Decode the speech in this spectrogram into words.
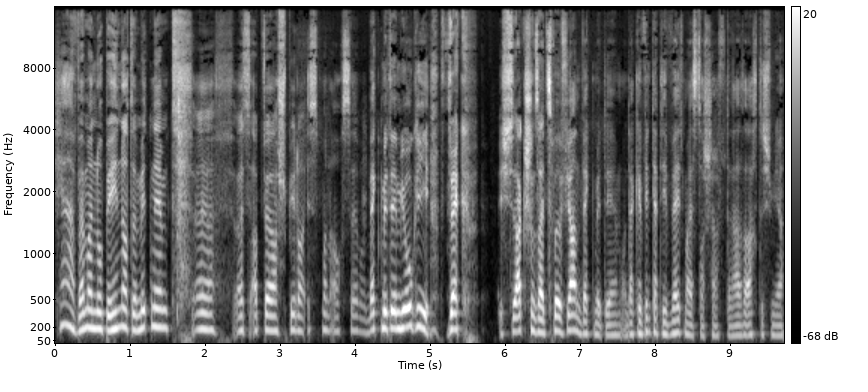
Ja, wenn man nur Behinderte mitnimmt, äh, als Abwehrspieler ist man auch selber. Weg mit dem Yogi! Weg! Ich sag schon seit zwölf Jahren weg mit dem. Und da gewinnt er die Weltmeisterschaft. Da dachte ich mir,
